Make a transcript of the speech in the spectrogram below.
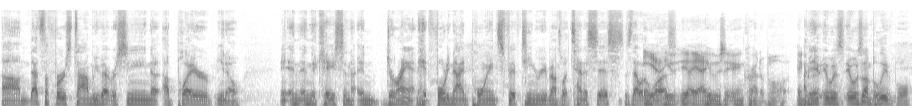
Um, that's the first time we've ever seen a, a player, you know, in, in the case in, in, Durant, hit 49 points, 15 rebounds, what 10 assists? Is that what it yeah, was? He, yeah, yeah, he was incredible. incredible. I mean, it, it, was it was unbelievable.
